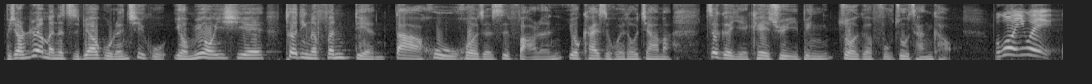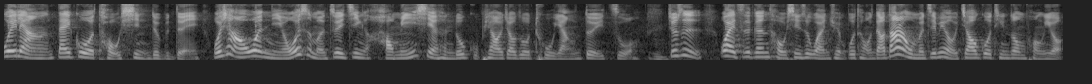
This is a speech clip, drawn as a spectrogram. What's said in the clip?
比较热门的指标股人。气股有没有一些特定的分点大户或者是法人又开始回头加码？这个也可以去一并做一个辅助参考。不过，因为微良待过投信，对不对？我想要问你，为什么最近好明显很多股票叫做土洋对坐，就是外资跟投信是完全不同调。当然，我们这边有教过听众朋友，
